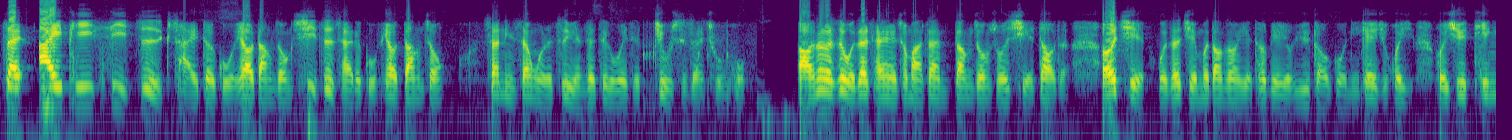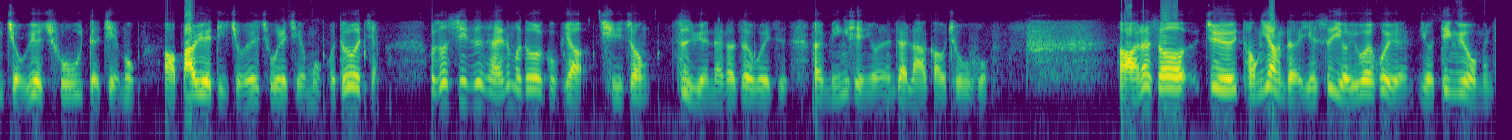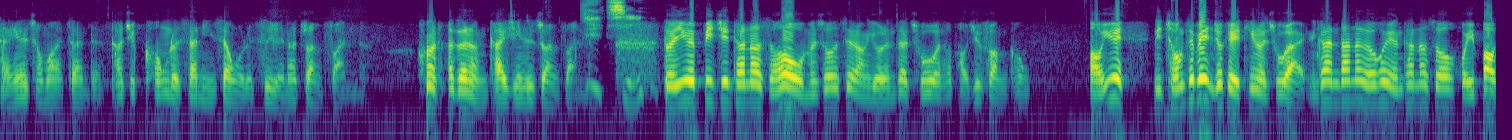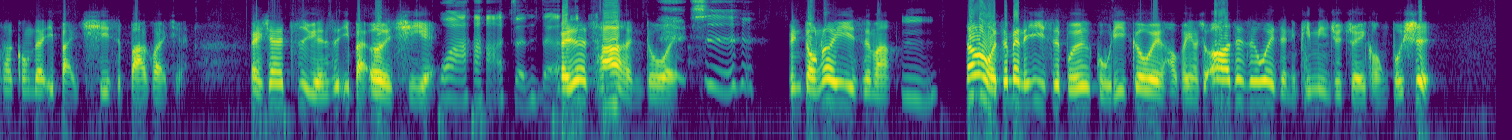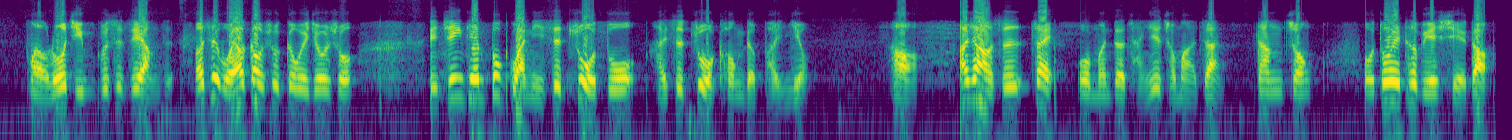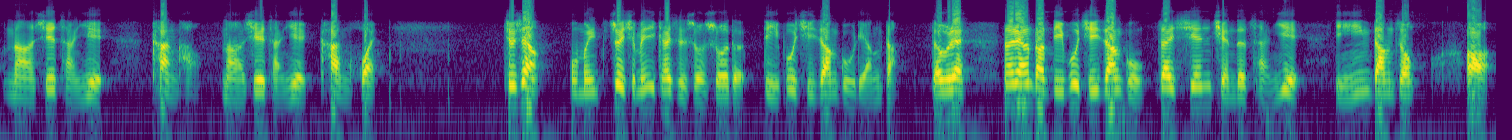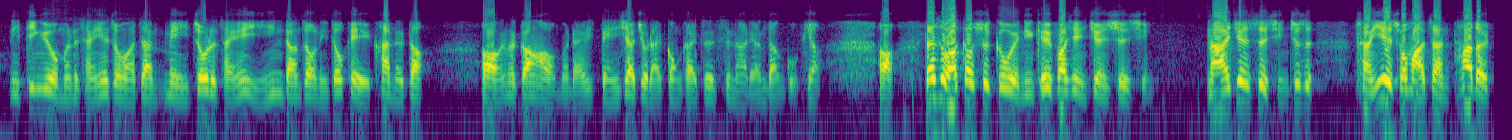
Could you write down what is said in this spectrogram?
在 IP 细制裁的股票当中，细制裁的股票当中，三零三五的资源在这个位置就是在出货。啊，那个是我在产业筹码战当中所写到的，而且我在节目当中也特别有预告过，你可以去回回去听九月初的节目，哦，八月底九月初的节目，我都有讲。我说细制裁那么多的股票，其中智源来到这个位置，很明显有人在拉高出货。啊，那时候就同样的，也是有一位会员有订阅我们产业筹码站的，他去空了三零三五的资源，他赚翻了。他真的很开心，是赚翻了。是，对，因为毕竟他那时候我们说这样有人在出货，他跑去放空。哦，因为你从这边你就可以听得出来，你看他那个会员，他那时候回报他空在一百七十八块钱，哎，现在智源是一百二十七，哎，哇，真的，哎，真的差很多，哎，是，你懂那个意思吗？嗯，当然，我这边的意思不是鼓励各位好朋友说，啊，在这个位置你拼命去追空，不是，哦，逻辑不是这样子，而是我要告诉各位，就是说。你今天不管你是做多还是做空的朋友，好，阿翔老师在我们的产业筹码站当中，我都会特别写到哪些产业看好，哪些产业看坏。就像我们最前面一开始所说的底部起涨股两档，对不对？那两档底部起涨股在先前的产业影音当中。哦，你订阅我们的产业筹码站，每周的产业影音当中，你都可以看得到。哦，那刚好我们来，等一下就来公开这是哪两档股票。好，但是我要告诉各位，你可以发现一件事情，哪一件事情？就是产业筹码站它的，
